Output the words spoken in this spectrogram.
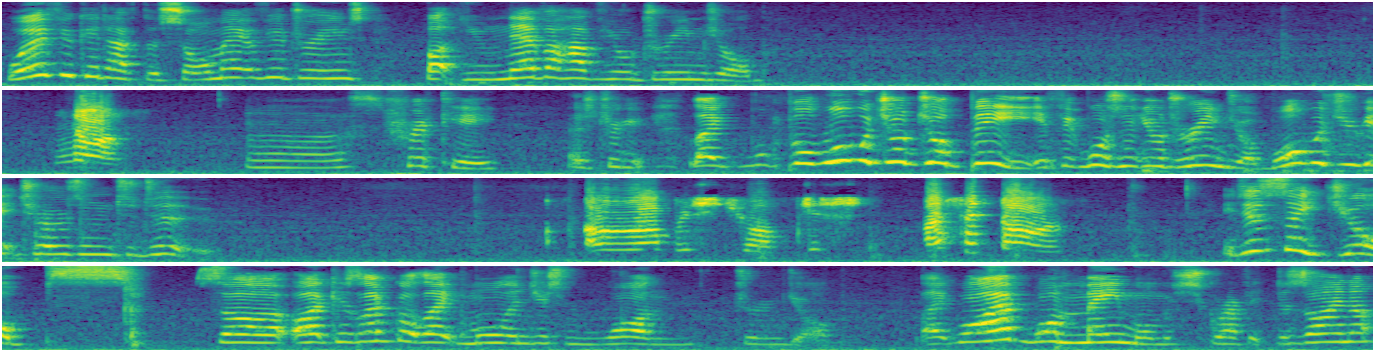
what if you could have the soulmate of your dreams, but you never have your dream job? No. Uh, that's tricky. That's tricky. Like, but what would your job be if it wasn't your dream job? What would you get chosen to do? A rubbish job. Just. I said no. It doesn't say jobs. So, because I've got like more than just one dream job. Like, well, I have one main one, which is graphic designer,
